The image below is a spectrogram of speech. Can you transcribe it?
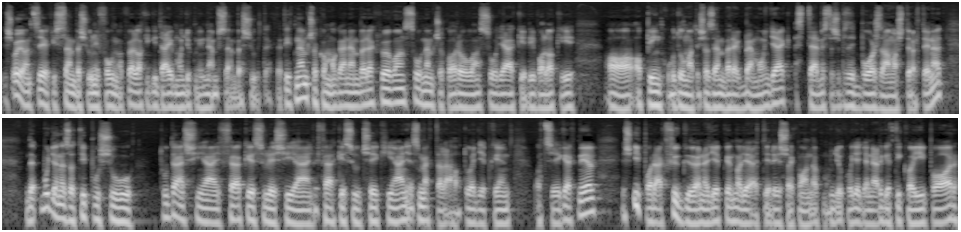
és olyan cégek is szembesülni fognak vele, akik idáig mondjuk még nem szembesültek. Tehát itt nem csak a magánemberekről van szó, nem csak arról van szó, hogy elkéri valaki a, a PIN kódomat, és az emberek bemondják, ez természetesen ez egy borzalmas történet, de ugyanez a típusú tudáshiány, felkészüléshiány, felkészültséghiány, ez megtalálható egyébként a cégeknél, és iparák függően egyébként nagy eltérések vannak, mondjuk, hogy egy energetikai ipar,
